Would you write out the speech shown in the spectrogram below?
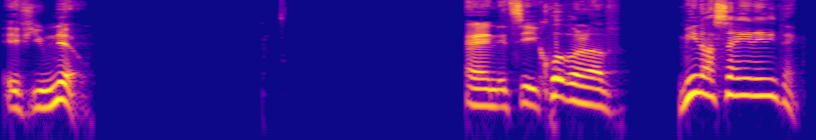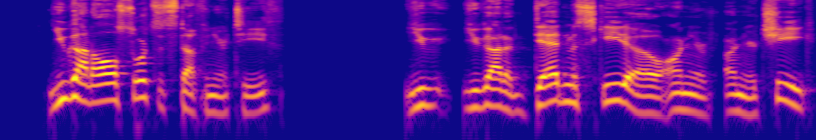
if you knew. And it's the equivalent of me not saying anything you got all sorts of stuff in your teeth. You you got a dead mosquito on your on your cheek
